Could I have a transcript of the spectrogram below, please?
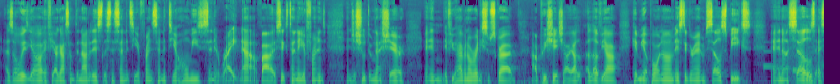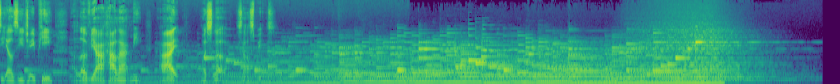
As always, y'all, if y'all got something out of this, listen, send it to your friends, send it to your homies, send it right now. Five, six, ten of your friends, and just shoot them that share. And if you haven't already subscribed, I appreciate y'all. y'all I love y'all. Hit me up on um, Instagram, Cell Speaks, and uh, Cells, S E L Z J P. I love y'all. Holla at me. All right. Much love. Cell Speaks.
